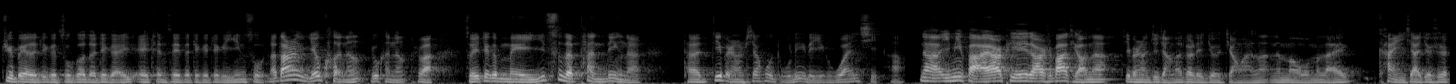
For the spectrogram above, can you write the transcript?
具备了这个足够的这个 HNC 的这个这个因素，那当然有可能，有可能是吧？所以这个每一次的判定呢，它基本上是相互独立的一个关系啊。那移民法 LPA 的二十八条呢，基本上就讲到这里就讲完了。那么我们来看一下，就是。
